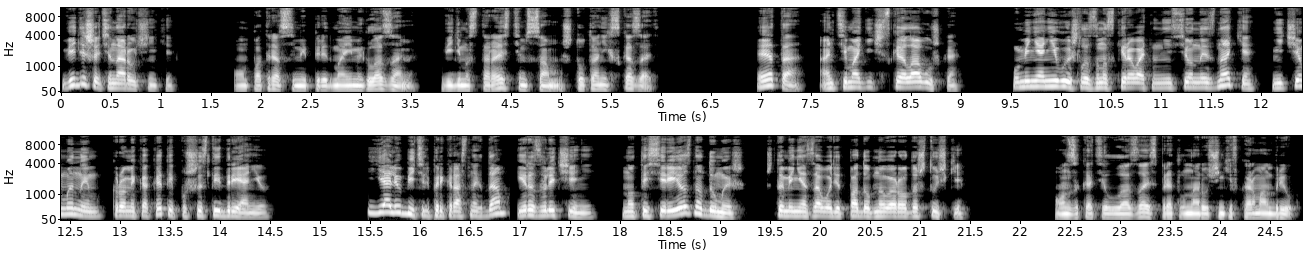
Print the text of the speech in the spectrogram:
Видишь эти наручники?» Он потряс ими перед моими глазами, видимо, стараясь тем самым что-то о них сказать. «Это антимагическая ловушка. У меня не вышло замаскировать нанесенные знаки ничем иным, кроме как этой пушистой дрянью. Я любитель прекрасных дам и развлечений, но ты серьезно думаешь, что меня заводят подобного рода штучки?» Он закатил глаза и спрятал наручники в карман брюк.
